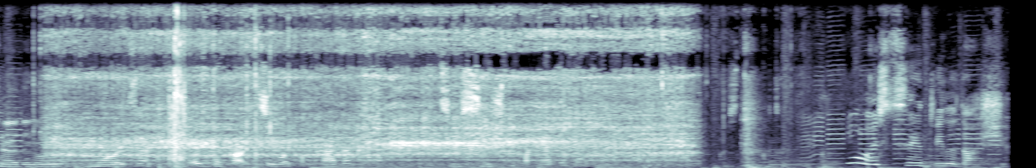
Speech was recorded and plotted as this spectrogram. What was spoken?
Ще один умник. молиться. Ось така ціла пакетик. Ці всі пакетики. Ось так от. І ось ці дві ледащі.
